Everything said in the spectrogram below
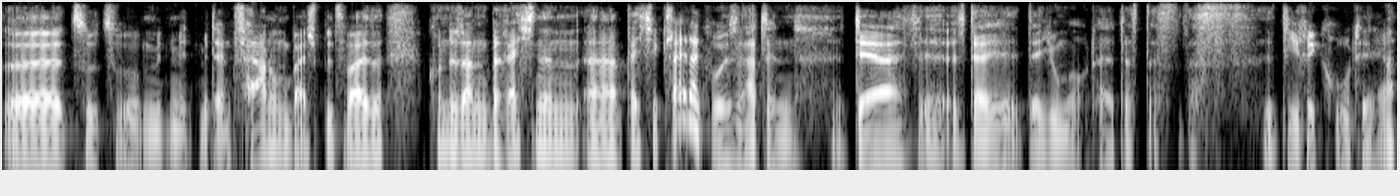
äh, zu, zu mit, mit, mit Entfernung beispielsweise, konnte dann berechnen, äh, welche Kleidergröße hat denn der, der, der Junge oder das, das, das, die Rekrutin, ja.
